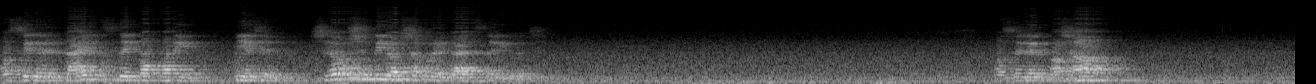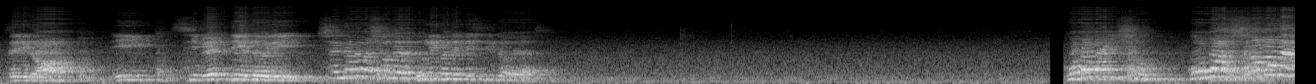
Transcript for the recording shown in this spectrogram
মসজিদের টাইলস যে কোম্পানি দিয়েছে সেও সুদি ব্যবসা করে টাইলস তৈরি করেছে মসজিদের ভাষা যে রড ইট সিমেন্ট দিয়ে তৈরি সেখানেও সুদের ধুলি বাড়ি মিশ্রিত হয়ে আছে গোটাটাই সুদ গোটা সমাজের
